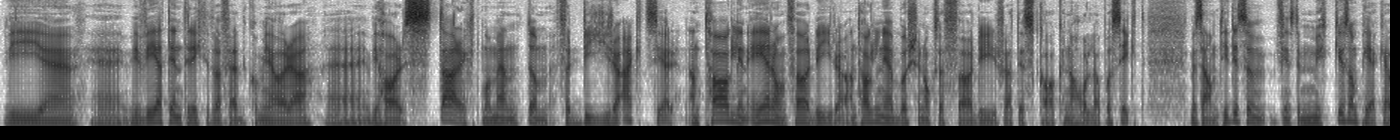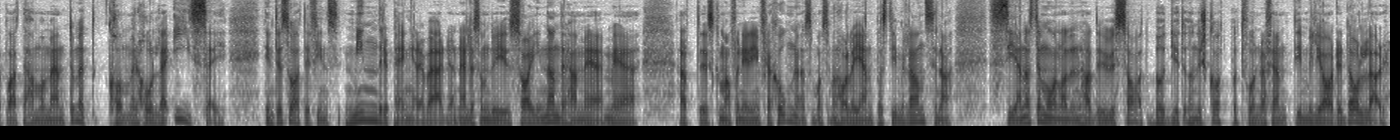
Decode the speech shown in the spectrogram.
Vi, eh, eh vi vet inte riktigt vad Fed kommer göra. Eh, vi har starkt momentum för dyra aktier. Antagligen är de för dyra. Antagligen är börsen också för dyr för att det ska kunna hålla på sikt. Men samtidigt så finns det mycket som pekar på att det här momentumet kommer hålla i sig. Det är inte så att det finns mindre pengar i världen, eller som du sa innan, det här med, med att ska man få ner inflationen så måste man hålla igen på stimulanserna. Senaste månaden månaden hade USA ett budgetunderskott på 250 miljarder dollar.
